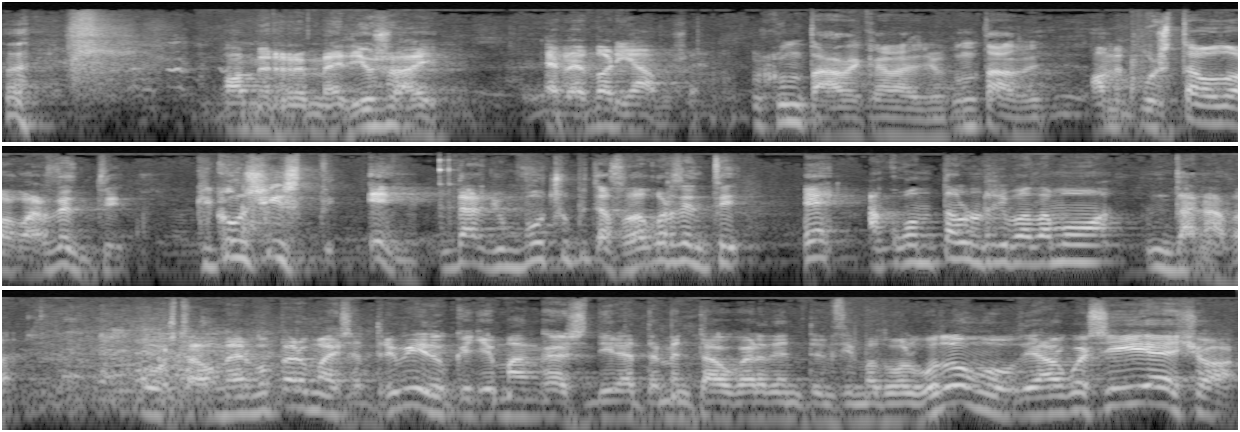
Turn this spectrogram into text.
Home, remedios hai. E ben variados, eh? Pois contade, carallo, contade. Home, pois está o do aguardente, que consiste en darlle un bo chupitazo de aguardente e aguantalo enriba da moa da nada. Ou está o mesmo, pero máis atrevido, que lle mangas directamente ao gardente encima do algodón ou de algo así e xa,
